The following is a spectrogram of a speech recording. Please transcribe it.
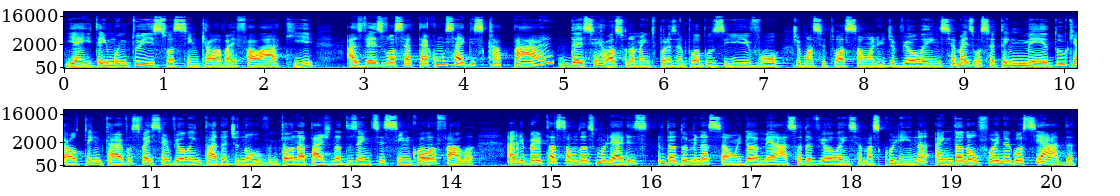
E aí tem muito isso, assim, que ela vai falar aqui às vezes você até consegue escapar desse relacionamento, por exemplo, abusivo, de uma situação ali de violência, mas você tem medo que ao tentar você vai ser violentada de novo. Então, na página 205, ela fala: a libertação das mulheres da dominação e da ameaça da violência masculina ainda não foi negociada.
